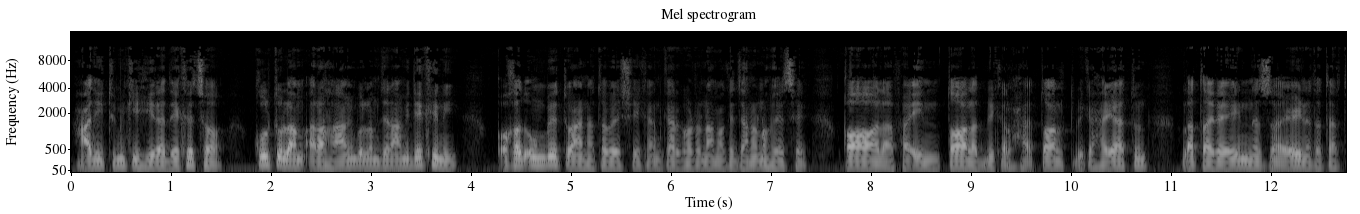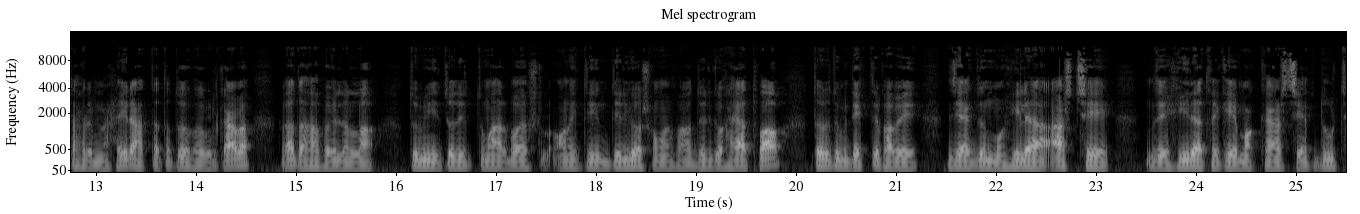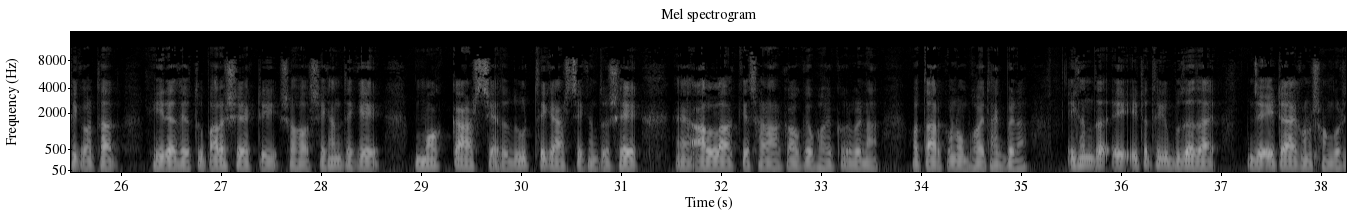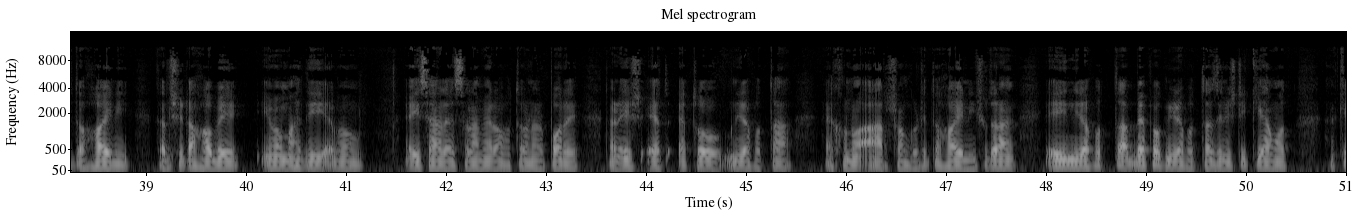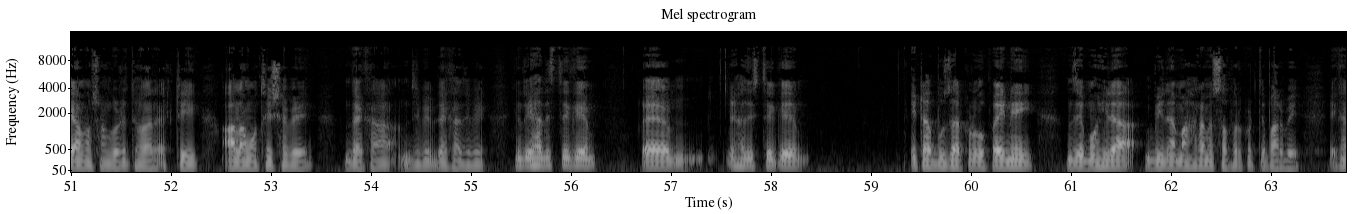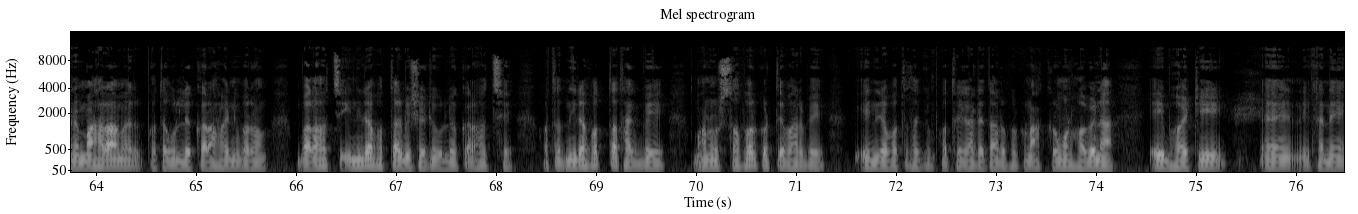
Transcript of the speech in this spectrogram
আদি তুমি কি হীরা দেখেছ? কুলতুলাম আরাহা, আমি বললাম যে আমি দেখিনি। অকাদ উম্বে তো আয়না তবে সেখানকার ঘটনা আমাকে জানানো হয়েছে। কল ফাইন তলাত বিকাল হায়াতুন তুমি যদি তোমার বয়স অনেক দিন দীর্ঘ সময় পাও, দীর্ঘ হায়াত পাও, তাহলে তুমি দেখতে পাবে যে একজন মহিলা আসছে, যে হীরা থেকে মক্কা আসছে, এত দূর থেকে অর্থাৎ হীরা যেহেতু পারস্যের একটি শহর, সেখান থেকে মক্কা আসছে, এত দূর থেকে আসছে, কিন্তু সে আল্লাহকে ছাড়া আর কাউকে ভয় করবে না, বা তার কোনো ভয় থাকবে না। এখান এটা থেকে বোঝা যায় যে এটা এখনও সংগঠিত হয়নি, কারণ সেটা হবে ইমাম মাহদি এবং ঈসা আলাহিসাল্লামের অবতরণের পরে, কারণ এত নিরাপত্তা এখনও আর সংগঠিত হয়নি। সুতরাং এই নিরাপত্তা, ব্যাপক নিরাপত্তা জিনিসটি কেয়ামত কেয়ামত সংগঠিত হওয়ার একটি আলামত হিসেবে দেখা দিবে দেখা দিবে। কিন্তু এই হাদিস থেকে এই হাদিস থেকে এটা বুঝার কোনো উপায় নেই যে মহিলা বিনা মাহারামে সফর করতে পারবে। এখানে মাহারামের কথা উল্লেখ করা হয়নি, বরং বলা হচ্ছে নিরাপত্তার বিষয়টি উল্লেখ করা হচ্ছে। অর্থাৎ নিরাপত্তা থাকবে, মানুষ সফর করতে পারবে, এই নিরাপত্তা থাকবে পথে ঘাটে, তার উপর কোনো আক্রমণ হবে না। এই ভয়টি এখানে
